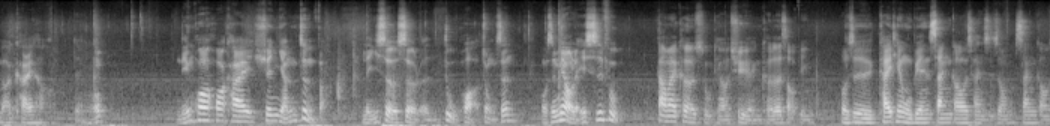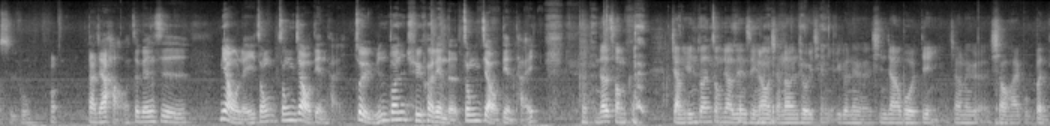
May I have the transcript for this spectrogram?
把它开好。对哦，莲花花开，宣扬正法，雷射射人，度化众生。我是妙雷师傅，大麦克薯条去缘，可乐少冰。我是开天无边三高禅师中三高师傅。哦，大家好，这边是妙雷宗宗教电台，最云端区块链的宗教电台。你知道从讲云端宗教这件事情，让我想到很久以前有一个那个新加坡的电影，叫那个小孩不笨。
